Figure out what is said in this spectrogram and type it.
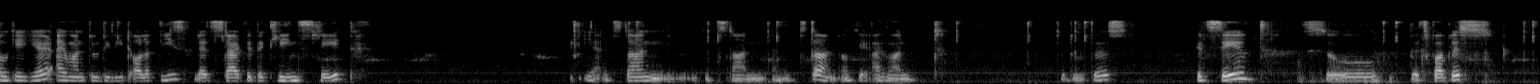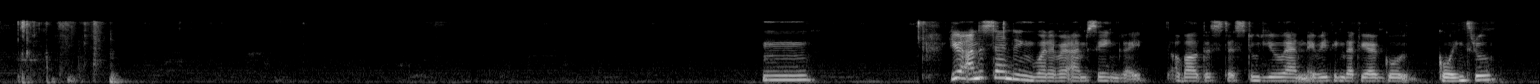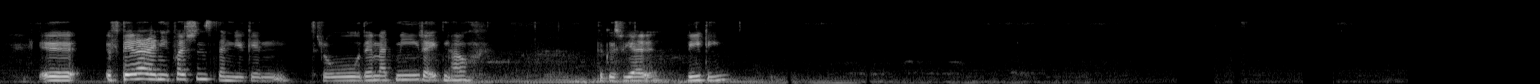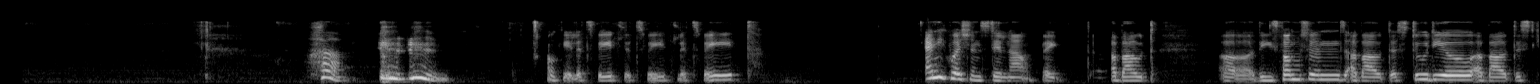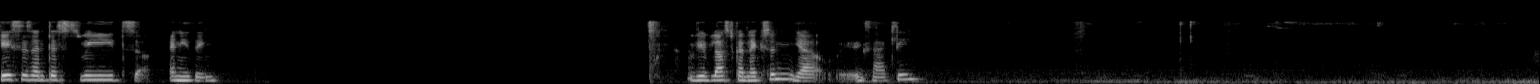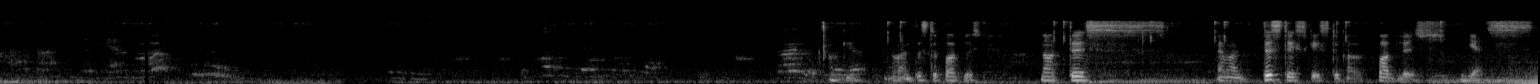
okay, here I want to delete all of these. Let's start with a clean slate. Yeah, it's done, it's done, and it's done. Okay, I want to do this. It's saved. So let's publish. Mm. You're understanding whatever I'm saying, right? About this test studio and everything that we are go going through. Uh, if there are any questions, then you can throw them at me right now because we are waiting. Huh. okay, let's wait, let's wait, let's wait. Any questions till now, like about uh, these functions, about the studio, about test cases and test suites, anything? We've lost connection. Yeah, exactly. Okay, I want this to publish, not this. I want this test case to publish. Yes.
